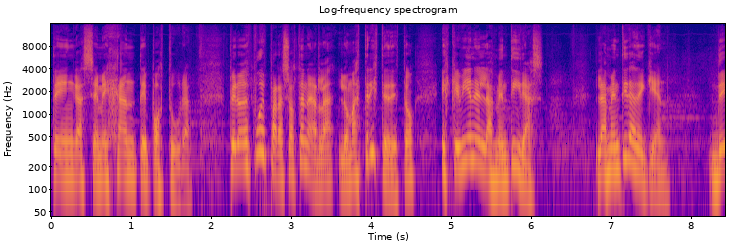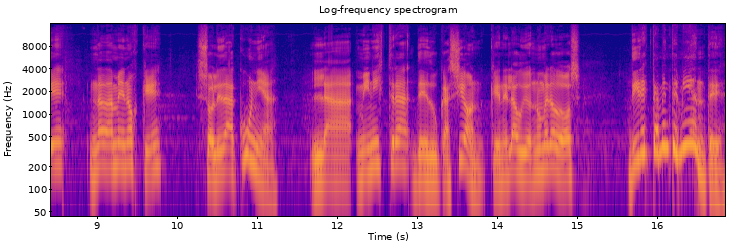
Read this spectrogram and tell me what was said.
tenga semejante postura. Pero después, para sostenerla, lo más triste de esto es que vienen las mentiras. ¿Las mentiras de quién? De nada menos que Soledad Acuña, la ministra de Educación, que en el audio número 2 directamente miente.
